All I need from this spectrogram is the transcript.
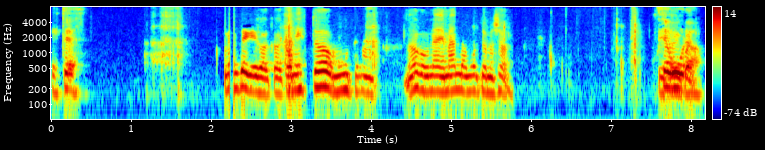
Esto es. Que con, esto, mucho más, ¿no? Con una demanda mucho mayor. Seguro.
